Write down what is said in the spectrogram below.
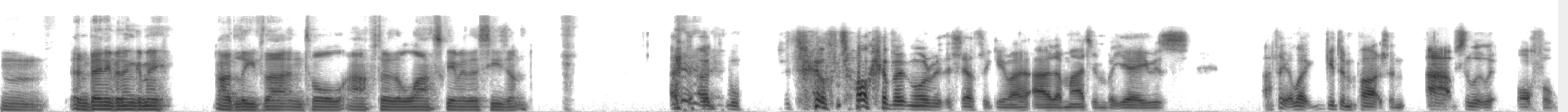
Hmm. And Beni Baningime, I'd leave that until after the last game of the season. I, I, we'll, we'll talk about more about the Celtic game, I, I'd imagine. But yeah, he was. I think it looked good in parts and absolutely awful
